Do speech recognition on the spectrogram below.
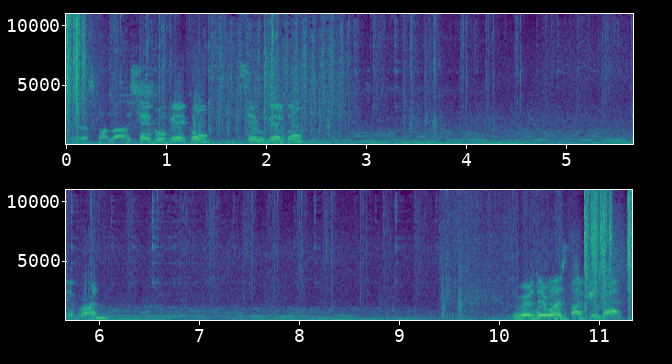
Okay, that's my last. Disable vehicle. Disable vehicle. They've run. Where there was. Fucking that.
